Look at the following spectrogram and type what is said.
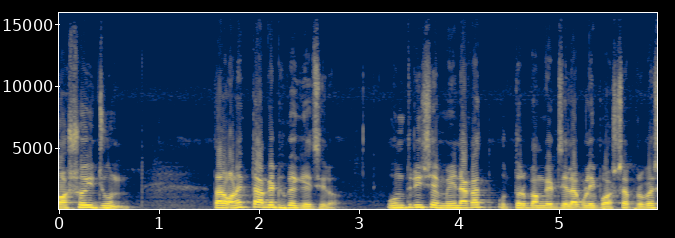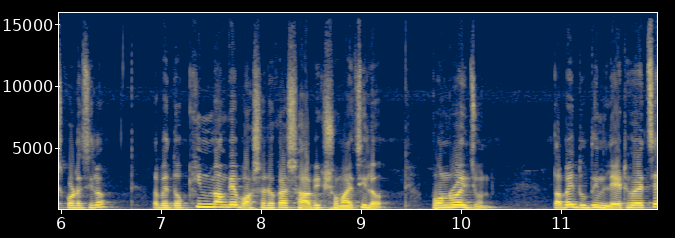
দশই জুন। তার অনেকটা আগে ঢুকে গিয়েছিল। উনত্রিশে মে নাগাদ উত্তরবঙ্গের জেলাগুলি বর্ষা প্রবেশ করেছিল, তবে দক্ষিণবঙ্গে বর্ষা ঢোকার স্বাভাবিক সময় ছিল পনেরোই জুন। তবে দুদিন লেট হয়েছে,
